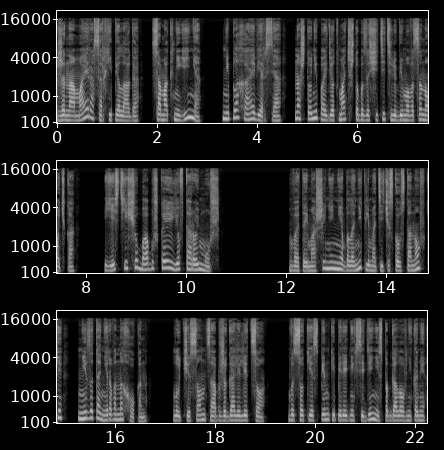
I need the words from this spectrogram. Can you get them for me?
Жена Майра с архипелага? Сама княгиня? Неплохая версия, на что не пойдет мать, чтобы защитить любимого сыночка. Есть еще бабушка и ее второй муж. В этой машине не было ни климатической установки, ни затонированных окон. Лучи солнца обжигали лицо. Высокие спинки передних сидений с подголовниками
